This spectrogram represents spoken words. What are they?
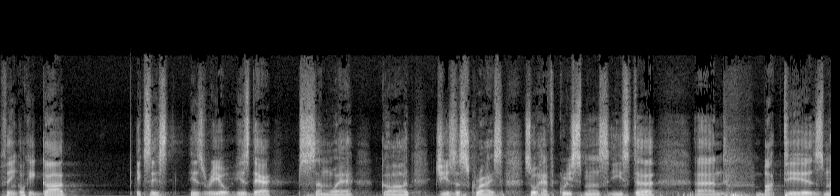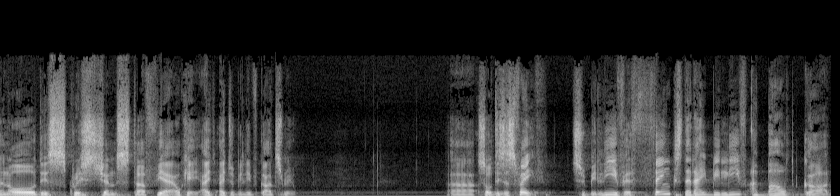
think, okay, God exists, He's real, He's there somewhere. God, Jesus Christ. So have Christmas, Easter, and baptism, and all this Christian stuff. Yeah, okay, I, I do believe God's real. Uh, so this is faith. To believe the things that I believe about God.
